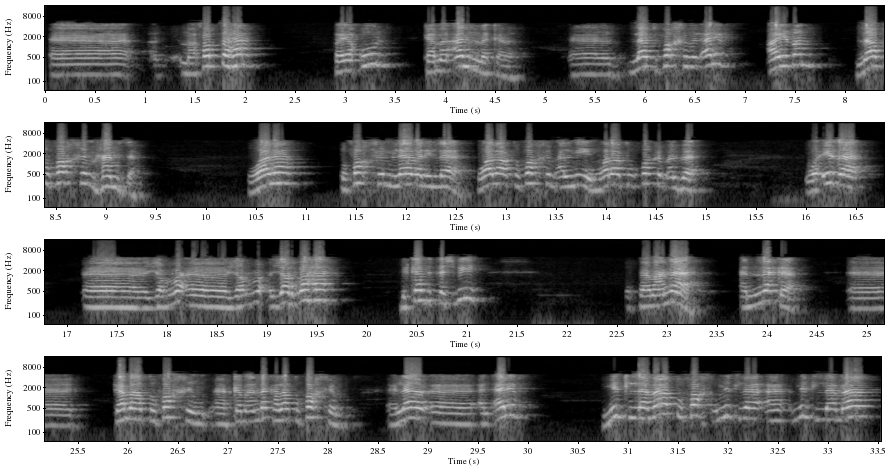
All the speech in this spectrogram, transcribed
آه، نصبتها فيقول كما أنك لا تفخم الألف أيضا لا تفخم همزة ولا تفخم لام لله ولا تفخم الميم ولا تفخم الباء. وإذا آه، جر آه، جر جرها بكاف التشبيه فمعناه أنك آه، كما تفخم كما أنك لا تفخم لا الألف مثل ما تفخ مثل مثل ما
